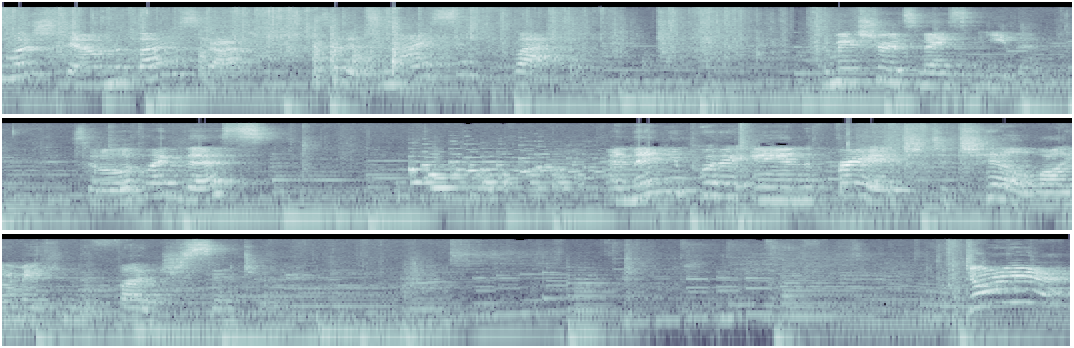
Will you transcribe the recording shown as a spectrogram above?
smush down the butterscotch so that it's nice and flat. To make sure it's nice and even. So it'll look like this. And then you put it in the fridge to chill while you're making the fudge center. Don't eat it!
